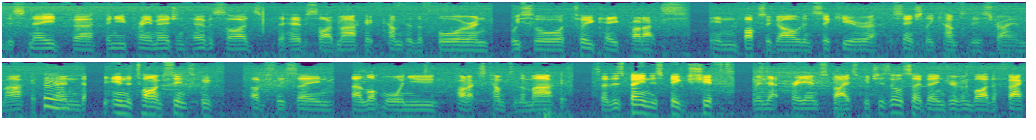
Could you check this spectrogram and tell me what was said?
this need for, for new pre emergent herbicides, the herbicide market come to the fore, and we saw two key products in Boxer Gold and Sakura essentially come to the Australian market. Mm. And in the time since, we've obviously seen a lot more new products come to the market. So there's been this big shift in that pre-em space, which has also been driven by the fact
